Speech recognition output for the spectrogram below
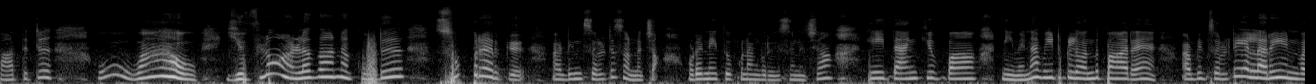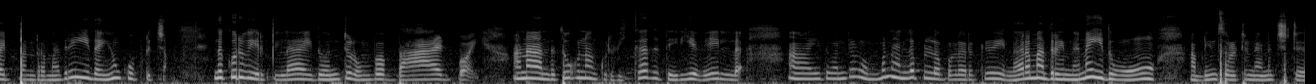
பார்த்துட்டு ஓ வாவ் எவ்வளோ அழகான கூடு சூப்பராக இருக்குது அப்படின்னு சொல்லிட்டு சொன்னச்சான் உடனே தூக்குனாங்குருவி சொன்னிச்சான் ஏய் தேங்க்யூப்பா நீ வேணால் வீட்டுக்குள்ளே வந்து பாரு அப்படின்னு சொல்லிட்டு எல்லாரையும் இன்வைட் பண்ணுற மாதிரி இதையும் கூப்பிட்டுச்சான் இந்த குருவி இருக்குல்ல இது வந்துட்டு ரொம்ப பேட் பாய் ஆனால் அந்த தூக்குனாங்குருவிக்கு அது தெரியவே இல்லை. இது வந்துட்டு ரொம்ப நல்ல பிள்ளை போல இருக்குது எல்லார மாதிரி தானே இதுவும் அப்படின்னு சொல்லிட்டு நினச்சிட்டு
